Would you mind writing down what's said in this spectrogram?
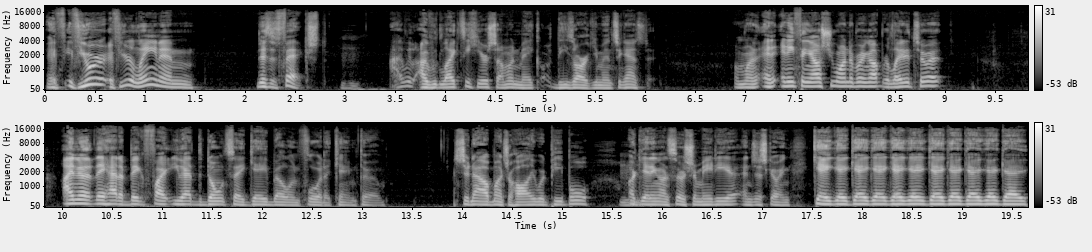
If if you're if you're leaning, this is fixed. Mm-hmm. I would I would like to hear someone make these arguments against it. I'm gonna, anything else you wanted to bring up related to it? I know that they had a big fight. You had the "Don't Say Gay" bill in Florida came through, so now a bunch of Hollywood people are Mhm. getting on social media and just going gay, gay, gay, gay, gay, gay, gay, gay, gay, gay, gay.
